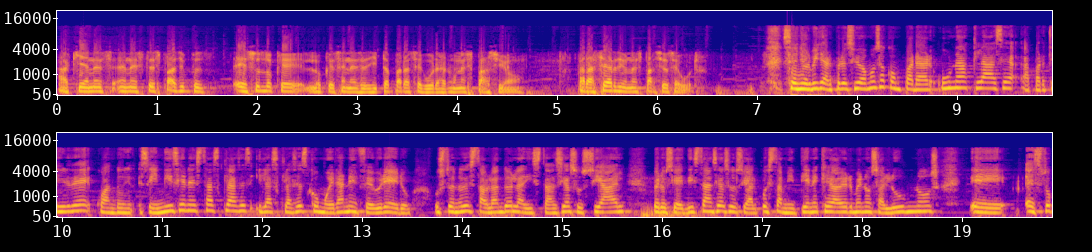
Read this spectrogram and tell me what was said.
aquí en, en este espacio, pues eso es lo que, lo que se necesita para asegurar un espacio, para hacer de un espacio seguro. Señor Villar, pero si vamos a comparar una clase a partir de cuando se inician estas clases y las clases como eran en febrero, usted nos está hablando de la distancia social, pero si hay distancia social, pues también tiene que haber menos alumnos. Eh, esto,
